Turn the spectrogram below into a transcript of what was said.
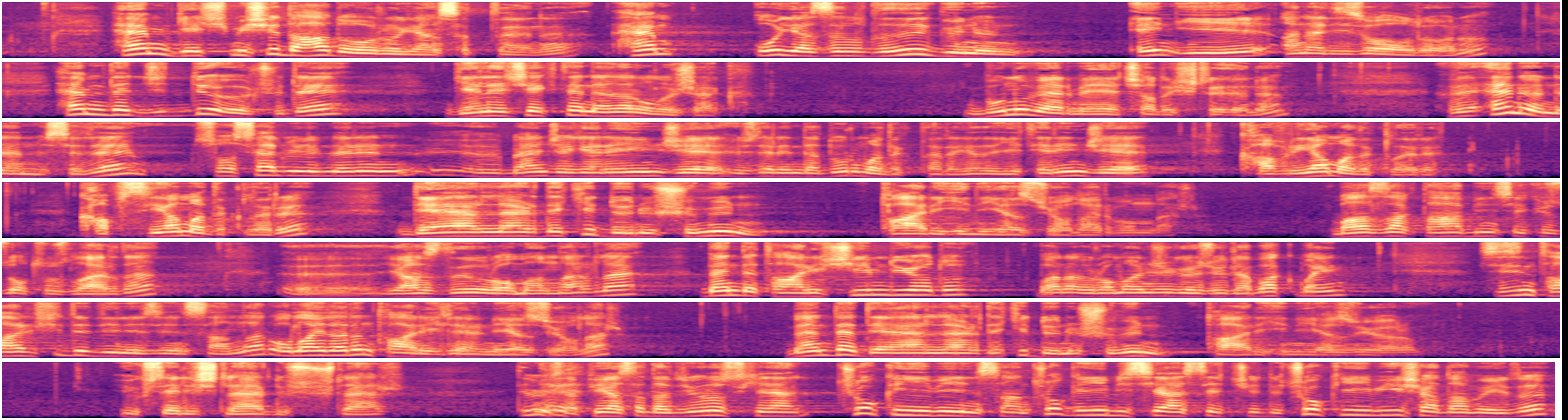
hem geçmişi daha doğru yansıttığını, hem o yazıldığı günün en iyi analizi olduğunu, hem de ciddi ölçüde gelecekte neler olacak, bunu vermeye çalıştığını ve en önemlisi de sosyal bilimlerin e, bence gereğince üzerinde durmadıkları ya da yeterince kavrayamadıkları, kapsayamadıkları değerlerdeki dönüşümün tarihini yazıyorlar bunlar. Balzac daha 1830'larda e, yazdığı romanlarla ben de tarihçiyim diyordu. Bana romancı gözüyle bakmayın. Sizin tarihçi dediğiniz insanlar olayların tarihlerini yazıyorlar. Ben de değerlerdeki dönüşümün tarihini yazıyorum. Yükselişler, düşüşler. Değil mi? Mesela piyasada diyoruz ki yani çok iyi bir insan, çok iyi bir siyasetçiydi, çok iyi bir iş adamıydı.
